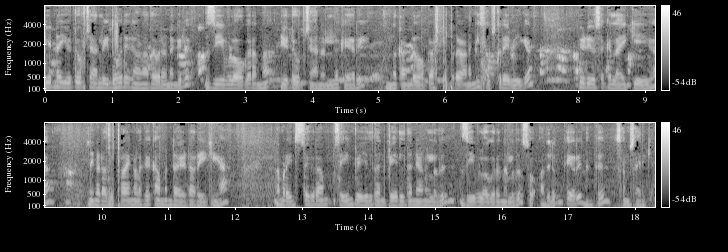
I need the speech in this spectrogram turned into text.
എന്റെ യൂട്യൂബ് ചാനൽ ഇതുവരെ കാണാത്തവരുണ്ടെങ്കിൽ സി വ്ളോഗർ എന്ന യൂട്യൂബ് ചാനലിൽ കയറി ഒന്ന് കണ്ടു നോക്കുക. ഇഷ്ടപ്പെടുകയാണെങ്കിൽ സബ്സ്ക്രൈബ് ചെയ്യുക. വീഡിയോസൊക്കെ ലൈക്ക് ചെയ്യുക. നിങ്ങളുടെ അഭിപ്രായങ്ങളൊക്കെ കമന്റായിട്ട് അറിയിക്കുക. നമ്മുടെ ഇൻസ്റ്റാഗ്രാം സെയിം പേജിൽ തന്നെ പേരിൽ തന്നെയാണുള്ളത് സി വ്ളോഗർ എന്നുള്ളത്. സോ അതിലും കയറി നിങ്ങൾക്ക് സംസാരിക്കാം.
